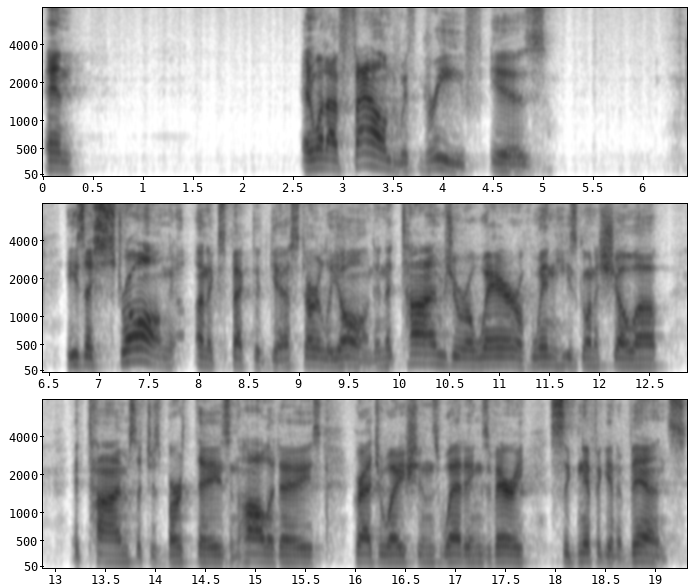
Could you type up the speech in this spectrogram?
And, and what I've found with grief is he's a strong unexpected guest early on. And at times you're aware of when he's going to show up. At times, such as birthdays and holidays, graduations, weddings, very significant events,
